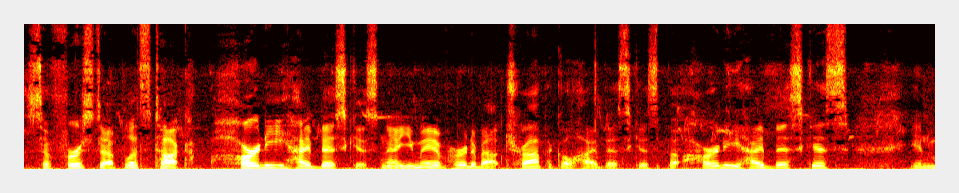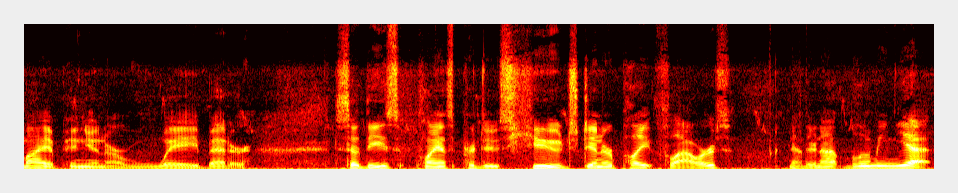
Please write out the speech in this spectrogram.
So first up, let's talk hardy hibiscus. Now you may have heard about tropical hibiscus, but hardy hibiscus, in my opinion, are way better. So these plants produce huge dinner plate flowers. Now they're not blooming yet,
